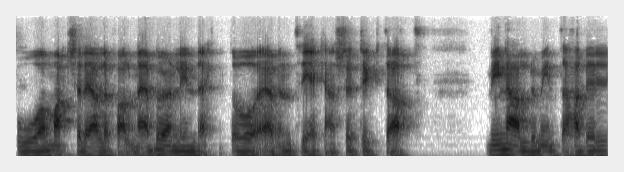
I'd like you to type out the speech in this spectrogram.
två matcher i alla fall med Burnley indirekt och även tre kanske tyckte att Wijnaldum inte hade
